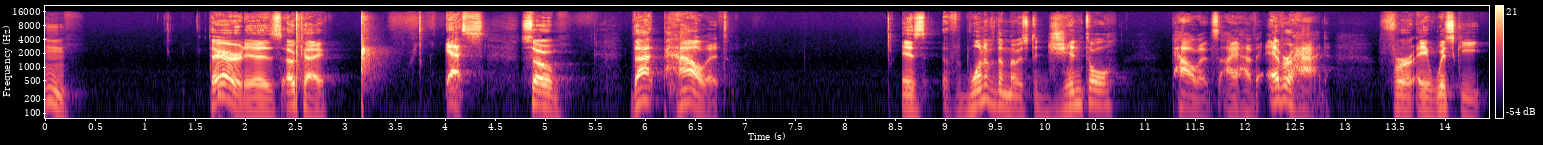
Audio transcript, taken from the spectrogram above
Mmm. There it is. Okay. Yes. So that palate is one of the most gentle palates I have ever had for a whiskey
